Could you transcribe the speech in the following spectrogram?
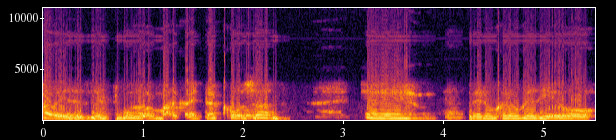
a veces el fútbol marca estas cosas, eh, pero creo que Diego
